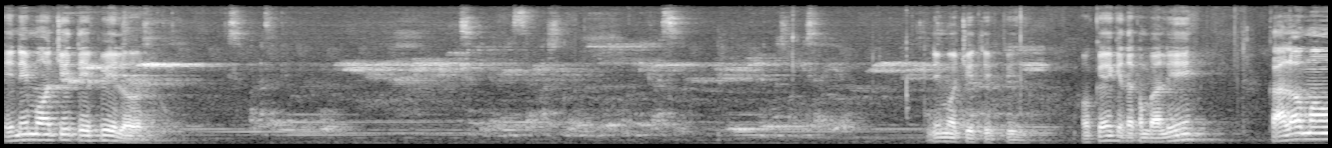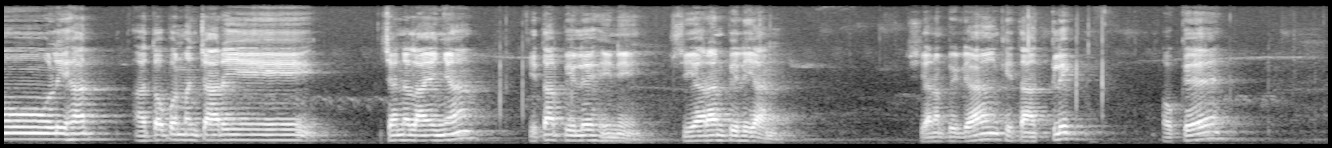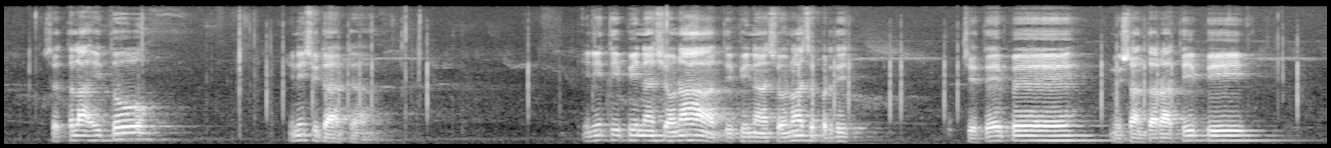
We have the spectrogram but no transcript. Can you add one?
ini Moji TV lor ini Moji TV oke kita kembali. Kalau mau lihat ataupun mencari channel lainnya kita pilih ini siaran pilihan siaran pilihan kita klik. Oke. Setelah itu ini sudah ada. Ini TV nasional. TV nasional seperti JTB Nusantara TV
